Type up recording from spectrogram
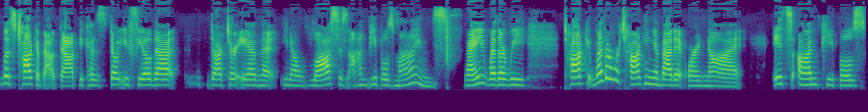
let's talk about that because don't you feel that, Dr. Ann, that you know loss is on people's minds, right? Whether we talk whether we're talking about it or not it's on people's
